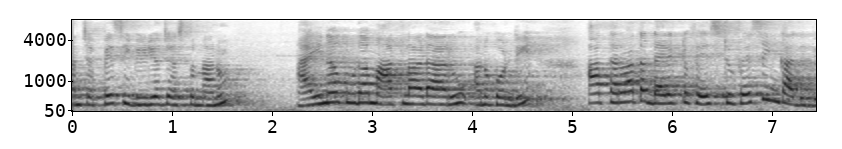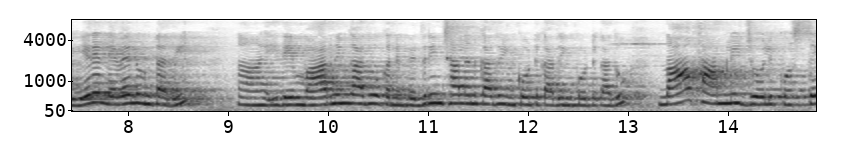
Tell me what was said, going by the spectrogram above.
అని చెప్పేసి ఈ వీడియో చేస్తున్నాను. అయినా కూడా మాట్లాడారు అనుకోండి ఆ తర్వాత డైరెక్ట్ ఫేస్ టు ఫేస్ ఇంకా అది వేరే లెవెల్ ఉంటుంది. ఇదేం వార్నింగ్ కాదు ఒకరిని బెదిరించాలని కాదు ఇంకోటి కాదు ఇంకోటి కాదు. నా ఫ్యామిలీ జోలికి వస్తే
